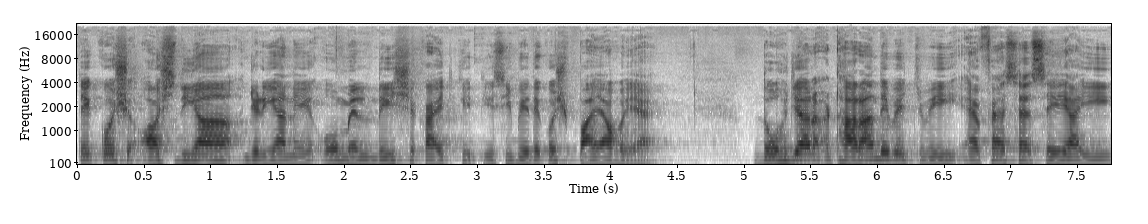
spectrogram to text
ਤੇ ਕੁਝ ਔਸ਼ਧੀਆਂ ਜਿਹੜੀਆਂ ਨੇ ਉਹ ਮਿਲਣ ਦੀ ਸ਼ਿਕਾਇਤ ਕੀਤੀ ਸੀ ਵੀ ਇਹਦੇ ਕੁਝ ਪਾਇਆ ਹੋਇਆ ਹੈ। 2018 ਦੇ ਵਿੱਚ ਵੀ FSSAI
